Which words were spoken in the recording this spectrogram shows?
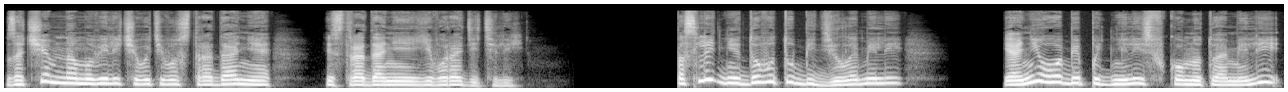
зачем нам увеличивать его страдания и страдания его родителей? Последний довод убедил Амели, и они обе поднялись в комнату Амели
